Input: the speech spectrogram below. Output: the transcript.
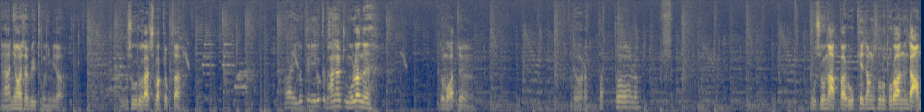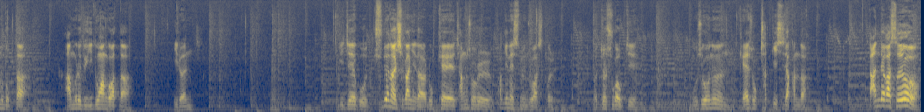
네, 안녕하세요 밀투군입니다. 우식으로 갈 수밖에 없다. 아 이것들이 이렇게 방해할 줄 몰랐네. 넘어갔죠. 따라따따라. 오시오는 아까 로케 장소로 돌아왔는데 아무도 없다. 아무래도 이동한 것 같다. 이런. 음. 이제 곧 출연할 시간이다. 로케 장소를 확인했으면 좋았을걸 어쩔 수가 없지. 오시오는 계속 찾기 시작한다. 딴 데 갔어요.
